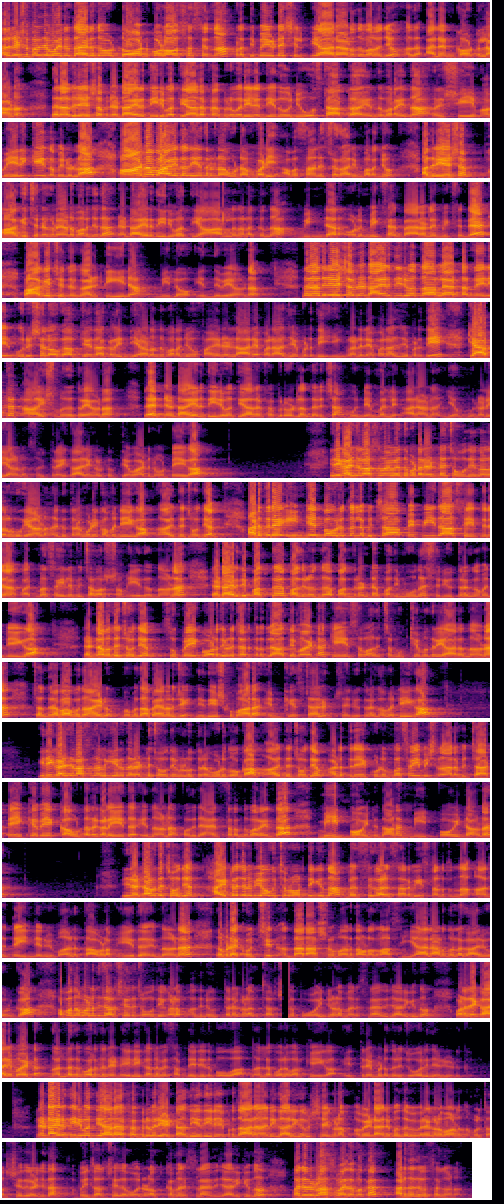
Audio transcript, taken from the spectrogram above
അതിനുശേഷം പറഞ്ഞ പോയിന്റ് എന്തായിരുന്നു? ഡോൺ കൊളോസസ് എന്ന പ്രതിമയുടെ ശില്പി ആരാണെന്ന് പറഞ്ഞു. അത് അലൻ കോട്ടലാണ്. ആണ് അതിനുശേഷം രണ്ടായിരത്തി ഇരുപത്തി ആറ് ഫെബ്രുവരിയിൽ എന്ത് ചെയ്തു? ന്യൂ സ്റ്റാർട്ട് എന്ന് പറയുന്ന റഷ്യയും അമേരിക്കയും തമ്മിലുള്ള ആണവായുധ നിയന്ത്രണ ഉടമ്പടി അവസാനിച്ച കാര്യം പറഞ്ഞു. അതിനുശേഷം ഭാഗ്യചിഹ്നങ്ങളെയാണ് പറഞ്ഞത്. രണ്ടായിരത്തി ഇരുപത്തി ആറിൽ നടക്കുന്ന വിന്റർ ഒളിമ്പിക്സ് ആൻഡ് പാരാളിമ്പിക്സിന്റെ ഭാഗ്യചിഹ്നങ്ങൾ ടീന മിലോ എന്നിവയാണ്. Then അതിനുശേഷം രണ്ടായിരത്തി ഇരുപത്തി ആറിലെ അണ്ടർ നയന്റീൻ പുരുഷ ലോകകപ്പ് ജേതാക്കൾ ഇന്ത്യ ആണെന്ന് പറഞ്ഞു ഫൈനലിൽ ആരെ പരാജയപ്പെടുത്തി? ഇംഗ്ലണ്ടിനെ പരാജയപ്പെടുത്തി. ക്യാപ്റ്റൻ ആയുഷ് മേത്രയാണ്. ദെൻ രണ്ടായിരത്തി ഇരുപത്തി ആറ് ഫെബ്രുവരിയിൽ അന്തരിച്ച മുൻ എം എൽ എ ആരാണ്? എം മുരളിയാണ്. സോ ഇത്രയും കാര്യങ്ങൾ കൃത്യമായിട്ട് നോട്ട് ചെയ്യുക. ഇനി കഴിഞ്ഞ ക്ലാസ്സുമായി ബന്ധപ്പെട്ട രണ്ട് ചോദ്യങ്ങൾ നൽകുകയാണ്. അതിന് ഉത്തരം കൂടി കമന്റ് ചെയ്യുക. ആദ്യത്തെ ചോദ്യം അടുത്തിടെ ഇന്ത്യൻ പൗരത്വം ലഭിച്ച പെപ്പീത സേത്തിന് പത്മശ്രീ ലഭിച്ച വർഷം ഏതെന്നാണ്? രണ്ടായിരത്തി പത്ത് പതിനൊന്ന് പന്ത്രണ്ട് പതിമൂന്ന് ഉത്തരം കമന്റ് ചെയ്യുക. രണ്ടാമത്തെ ചോദ്യം സുപ്രീം കോടതിയുടെ ചരിത്രത്തിൽ ആദ്യമായിട്ട് കേസ് വാദിച്ച മുഖ്യമന്ത്രി ആരെന്നാണ്? ചന്ദ്രബാബു നായിഡു മമതാ ബാനർജി നിതീഷ് കുമാർ എം കെ സ്റ്റാലിൻ ശരി ഉത്തരം കമന്റ് ചെയ്യുക. ഇനി കഴിഞ്ഞ ക്ലാസ് നൽകിയിരുന്ന രണ്ട് ചോദ്യങ്ങളുടെ ഉത്തരം കൂടി നോക്കാം. ആദ്യത്തെ ചോദ്യം അടുത്തിടെ കുടുംബശ്രീ മിഷൻ ആരംഭിച്ച ടേക്ക് അവേ കൗണ്ടറുകൾ ഏത് എന്നാണ്. അപ്പൊ അതിന്റെ ആൻസർ എന്ന് പറയുന്നത് മീറ്റ് പോയിന്റ് എന്നാണ്. മീറ്റ് പോയിന്റ് ആണ്. ഇനി രണ്ടാമത്തെ ചോദ്യം ഹൈഡ്രജൻ ഉപയോഗിച്ച് പ്രവർത്തിക്കുന്ന ബസ്സുകൾ സർവീസ് നടത്തുന്ന ആദ്യത്തെ ഇന്ത്യൻ വിമാനത്താവളം ഏത് എന്നാണ്. നമ്മുടെ കൊച്ചിൻ അന്താരാഷ്ട്ര വിമാനത്താവളം അഥവാ സിയാലാണെന്നുള്ള കാര്യം ഓർക്കുക. അപ്പോൾ നമ്മൾ ഇന്ന് ചർച്ച ചെയ്ത ചോദ്യങ്ങളും അതിന്റെ ഉത്തരങ്ങളും ചർച്ച ചെയ്ത പോയിന്റുകളും മനസ്സിലായെന്ന് വിചാരിക്കുന്നു. വളരെ കാര്യമായിട്ട് നല്ലതുപോലെ തന്നെ ഡെയിലി കറണ്ട് അപ്ഡേറ്റ് ചെയ്ത് പോവുക നല്ലപോലെ വർക്ക് ചെയ്യുക എത്രയും പെട്ടെന്ന് ഒരു ജോലി നേടിയെടുക്കുക. രണ്ടായിരത്തി ഇരുപത്തി ആറ് ഫെബ്രുവരി എട്ടാം തീയതിയിലെ പ്രധാന ആനുകാലിക വിഷയങ്ങളും അവയുടെ അനുബന്ധ വിവരങ്ങളുമാണ് നമ്മൾ ചർച്ച ചെയ്ത് കഴിഞ്ഞത്. അപ്പോൾ ഈ ചർച്ച ചെയ്ത പോയിന്റുകളൊക്കെ മനസ്സിലായെന്ന് വിചാരിക്കുന്നു. മറ്റൊരു ക്ലാസ്സുമായി നമുക്ക് അടുത്ത ദിവസം കാണാം.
